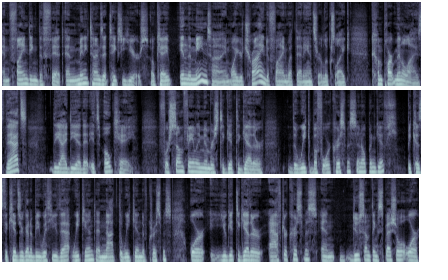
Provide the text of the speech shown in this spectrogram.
and finding the fit. And many times that takes years. Okay. In the meantime, while you're trying to find what that answer looks like, compartmentalize. That's the idea that it's okay for some family members to get together the week before Christmas and open gifts because the kids are going to be with you that weekend and not the weekend of Christmas. Or you get together after Christmas and do something special, or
